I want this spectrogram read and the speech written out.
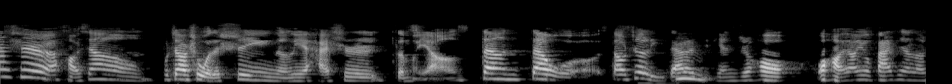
但是好像不知道是我的适应能力还是怎么样，但在我到这里待了几天之后，我好像又发现了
